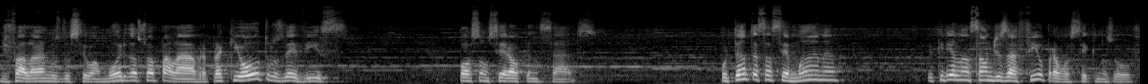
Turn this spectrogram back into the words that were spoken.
de falarmos do seu amor e da sua palavra, para que outros levis possam ser alcançados. Portanto, essa semana eu queria lançar um desafio para você que nos ouve,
